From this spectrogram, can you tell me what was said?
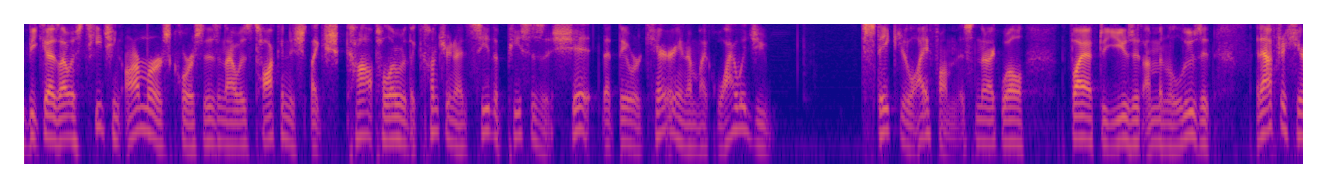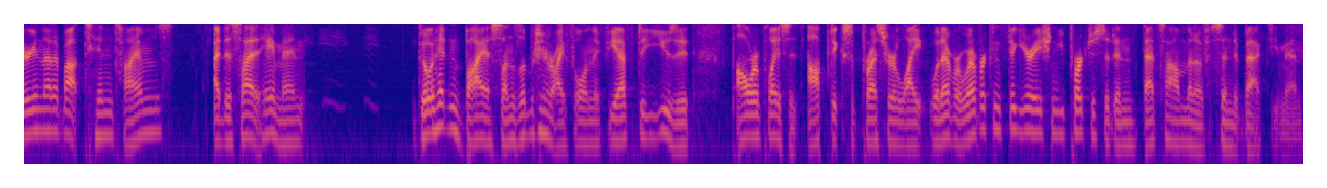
Because I was teaching armorers courses and I was talking to sh- like sh- cops all over the country, and I'd see the pieces of shit that they were carrying. I'm like, why would you stake your life on this? And they're like, well, if I have to use it, I'm going to lose it. And after hearing that about 10 times, I decided, hey, man, go ahead and buy a Sons Liberty rifle, and if you have to use it, I'll replace it. Optic suppressor, light, whatever, whatever configuration you purchase it in, that's how I'm going to send it back to you, man.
